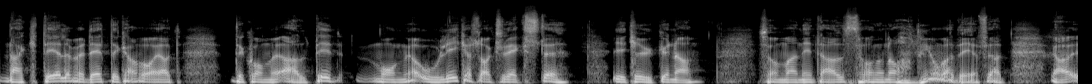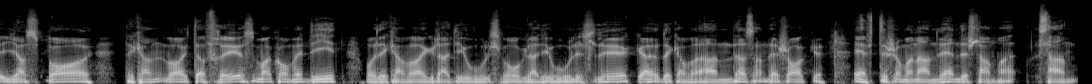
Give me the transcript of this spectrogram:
Nackdelen med det, det kan vara att det kommer alltid många olika slags växter i krukorna som man inte alls har någon aning om vad det är. För att, ja, jag spar, det kan vara utav frö som har kommit dit och det kan vara gladiol, små gladioleslökar och det kan vara andra sådana där saker eftersom man använder samma sand.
